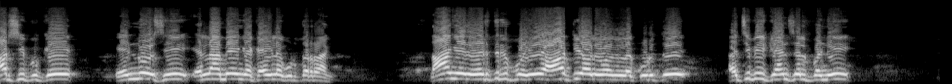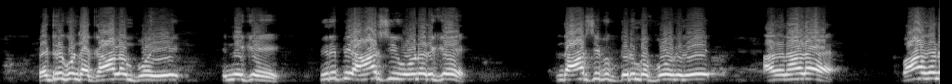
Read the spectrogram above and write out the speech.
ஆர்ஷிப்புக்கு என்ஓசி எல்லாமே எங்க கையில கொடுத்துட்றாங்க. நாங்க இதை எடுத்துட்டு போய் ஆர்டிஓ அலுவலகங்களை கொடுத்து ஹச்பி கேன்சல் பண்ணி பெற்றுக்கொண்ட காலம் போய் இன்னைக்கு திருப்பி ஆர்சி ஓனருக்கு இந்த ஆர்சி புக் திரும்ப போகுது. அதனால வாகன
